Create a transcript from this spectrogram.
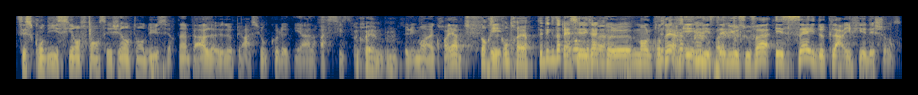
c'est ce qu'on dit ici en France. Et j'ai entendu, certains parlent d'opérations coloniales, racistes. Incroyable. Absolument incroyable. c'est le contraire. C'est exactement, ben, exactement, le contraire. Et Estelle Youssoufa essaye de clarifier les choses.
